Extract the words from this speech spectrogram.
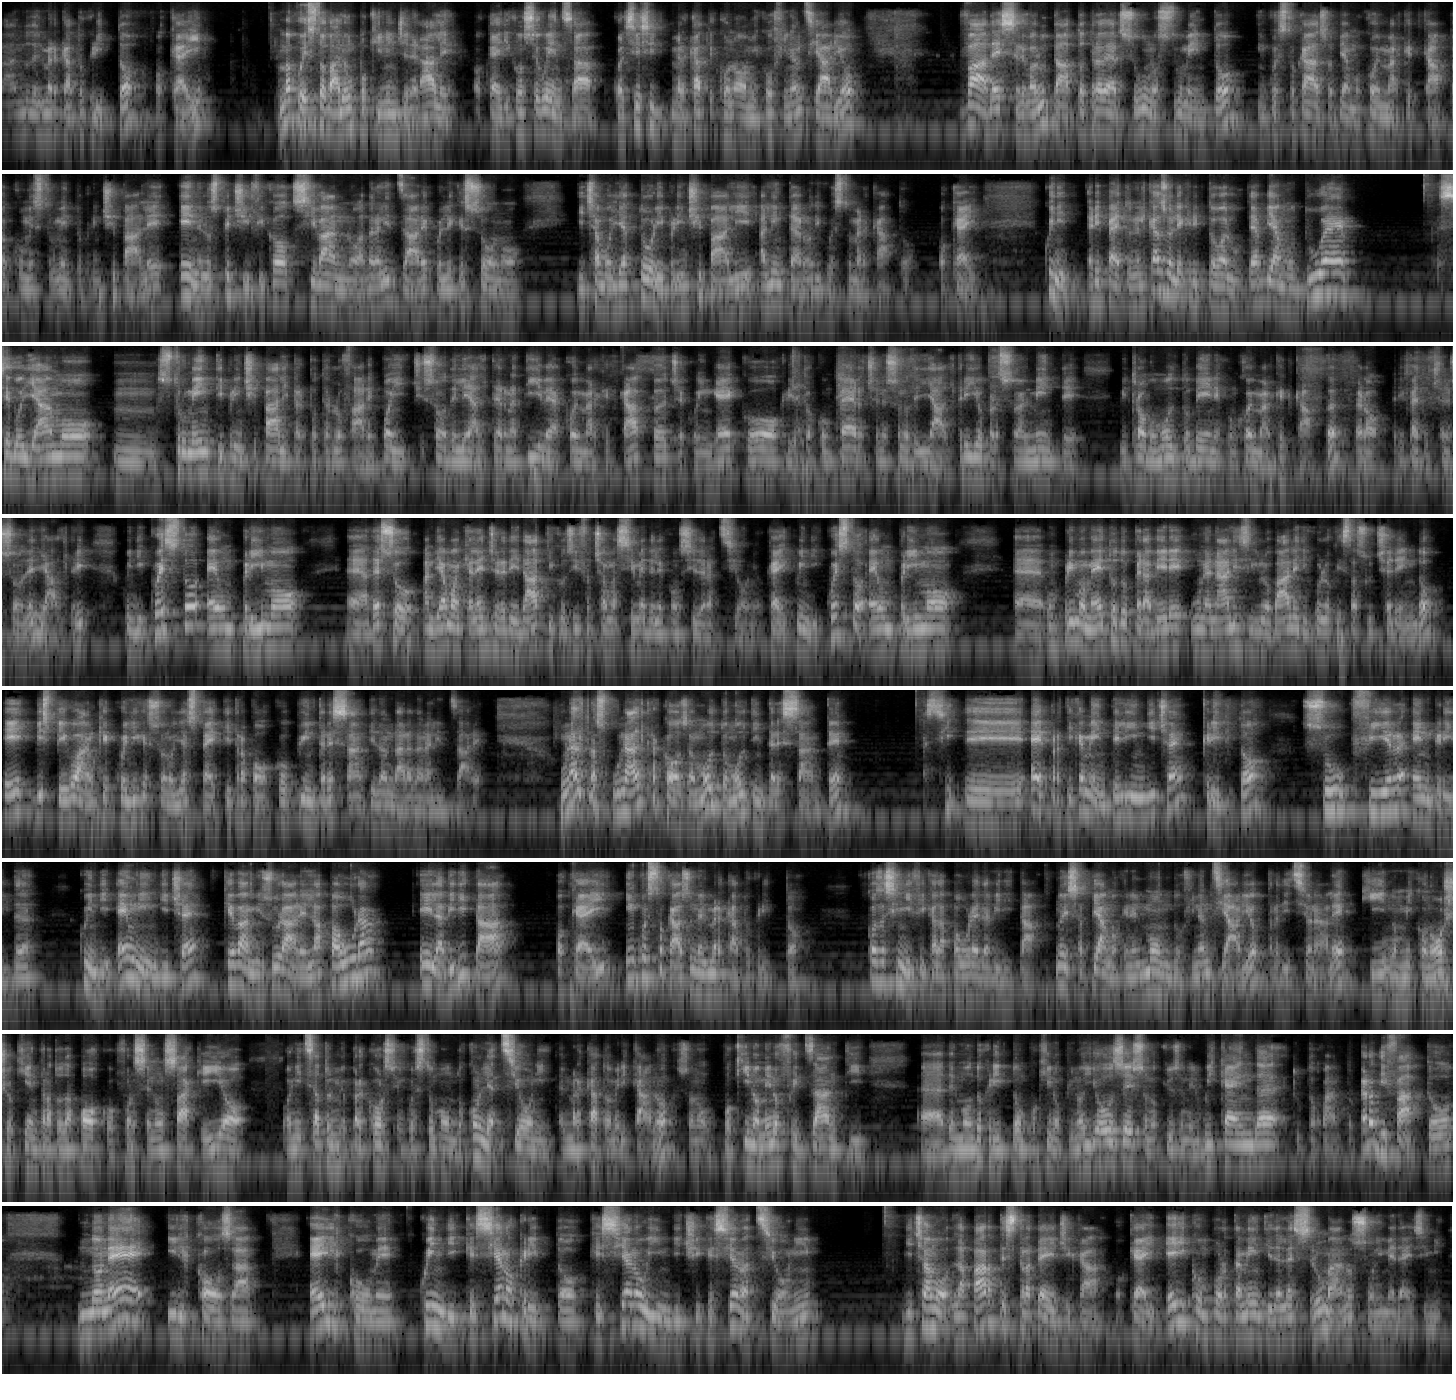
parlando del mercato cripto, ok? Ma questo vale un pochino in generale, ok? Di conseguenza qualsiasi mercato economico o finanziario va ad essere valutato attraverso uno strumento, in questo caso abbiamo CoinMarketCap come strumento principale e nello specifico si vanno ad analizzare quelli che sono diciamo gli attori principali all'interno di questo mercato, ok? Quindi ripeto, nel caso delle criptovalute abbiamo due se vogliamo, mh, strumenti principali per poterlo fare. Poi ci sono delle alternative a CoinMarketCap, c'è CoinGecko, CryptoCompare, ce ne sono degli altri. Io personalmente mi trovo molto bene con CoinMarketCap, però ripeto, ce ne sono degli altri. Quindi questo è un primo... Eh, adesso andiamo anche a leggere dei dati così facciamo assieme delle considerazioni, ok? Quindi questo è un primo eh, un primo metodo per avere un'analisi globale di quello che sta succedendo e vi spiego anche quelli che sono gli aspetti tra poco più interessanti da andare ad analizzare. un'altra cosa molto molto interessante si, eh, è praticamente l'indice cripto su Fear and Greed. Quindi è un indice che va a misurare la paura e l'avidità, ok, in questo caso nel mercato cripto. Cosa significa la paura ed avidità? Noi sappiamo che nel mondo finanziario tradizionale, chi non mi conosce o chi è entrato da poco forse non sa che io ho iniziato il mio percorso in questo mondo con le azioni del mercato americano, che sono un pochino meno frizzanti eh, del mondo cripto, un pochino più noiose, sono chiuse nel weekend, tutto quanto. Però di fatto non è il cosa, è il come. Quindi che siano cripto, che siano indici, che siano azioni, diciamo, la parte strategica, ok, e i comportamenti dell'essere umano sono i medesimi.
